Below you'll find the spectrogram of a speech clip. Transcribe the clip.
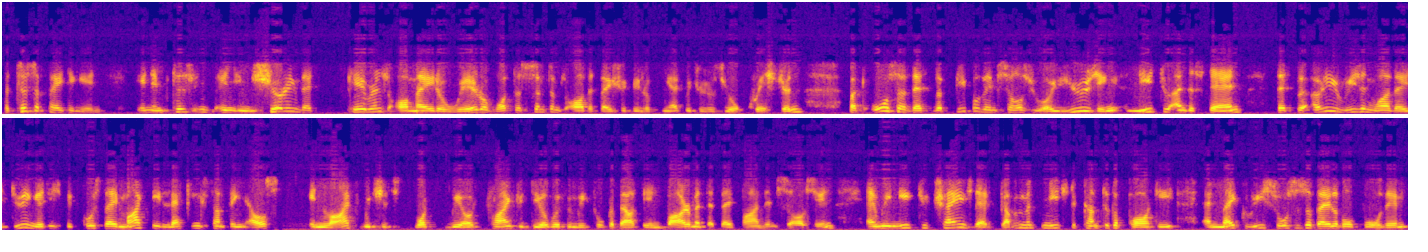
participating in, in, in ensuring that parents are made aware of what the symptoms are that they should be looking at, which was your question, but also that the people themselves who are using need to understand that the only reason why they're doing it is because they might be lacking something else in life, which is what we are trying to deal with when we talk about the environment that they find themselves in. And we need to change that. Government needs to come to the party and make resources available for them,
